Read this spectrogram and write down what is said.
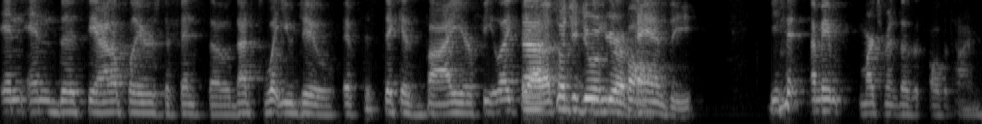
in in the Seattle players' defense, though, that's what you do. If the stick is by your feet like that. Yeah, that, that's what you do if you you're a pansy. you, I mean, Marchment does it all the time.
